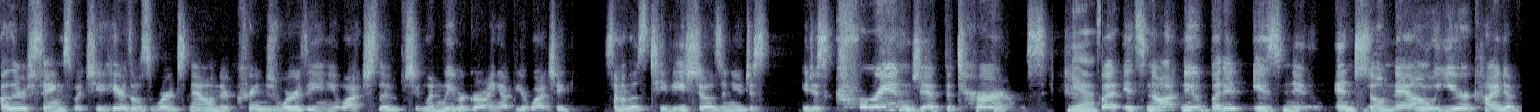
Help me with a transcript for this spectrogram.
other things, which you hear those words now and they're cringeworthy. And you watch the when we were growing up, you're watching some of those TV shows and you just you just cringe at the terms. Yeah. But it's not new, but it is new. And so now you're kind of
